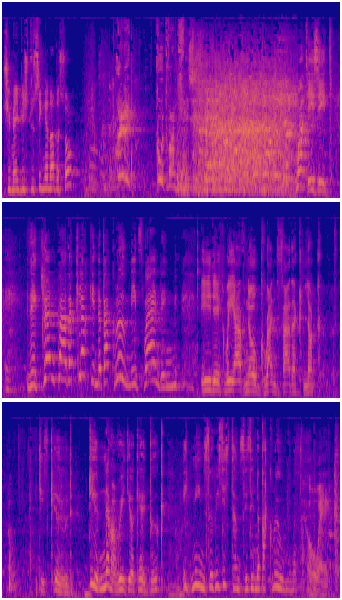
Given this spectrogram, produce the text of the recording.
She may wish to sing another song. Good one. Yes. what is it? The grandfather clock in the back room needs winding. Edith, we have no grandfather clock. It is code. Do you never read your code book? It means the resistance is in the back room. Oh, heck.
